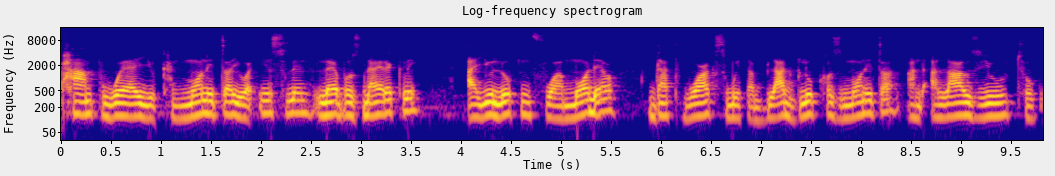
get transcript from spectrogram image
pump where you can monitor your insulin levels directly? Are you looking for a model that works with a blood glucose monitor and allows you to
